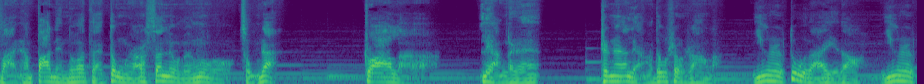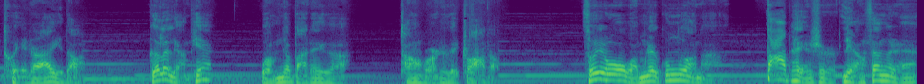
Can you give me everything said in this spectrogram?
晚上八点多在动物园三六零路总站抓了两个人，侦查员两个都受伤了，一个是肚子挨一刀，一个是腿这挨一刀。隔了两天，我们就把这个团伙就给抓到。所以说，我们这工作呢，搭配是两三个人，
